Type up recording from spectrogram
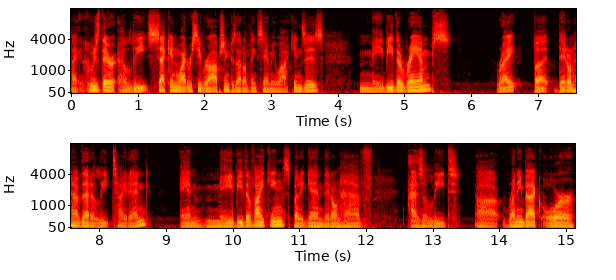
like, who's their elite second wide receiver option? Because I don't think Sammy Watkins is. Maybe the Rams, right? But they don't have that elite tight end, and maybe the Vikings, but again, they don't have as elite uh, running back or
